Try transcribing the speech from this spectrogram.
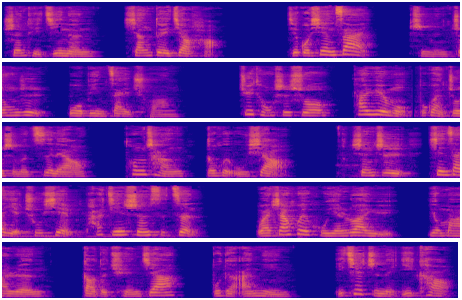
身体机能相对较好，结果现在只能终日卧病在床。据同事说，他岳母不管做什么治疗，通常都会无效，甚至现在也出现帕金森氏症，晚上会胡言乱语，又骂人，搞得全家不得安宁，一切只能依靠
